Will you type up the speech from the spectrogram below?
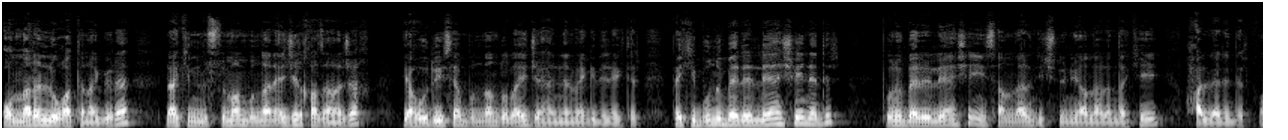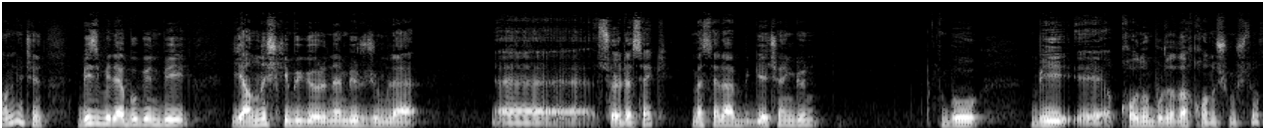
Onların lügatına göre. Lakin Müslüman bundan ecir kazanacak. Yahudi ise bundan dolayı cehenneme gidecektir. Peki bunu belirleyen şey nedir? Bunu belirleyen şey insanların iç dünyalarındaki halleridir. Onun için biz bile bugün bir yanlış gibi görünen bir cümle e, söylesek. Mesela geçen gün bu bir e, konu burada da konuşmuştuk.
